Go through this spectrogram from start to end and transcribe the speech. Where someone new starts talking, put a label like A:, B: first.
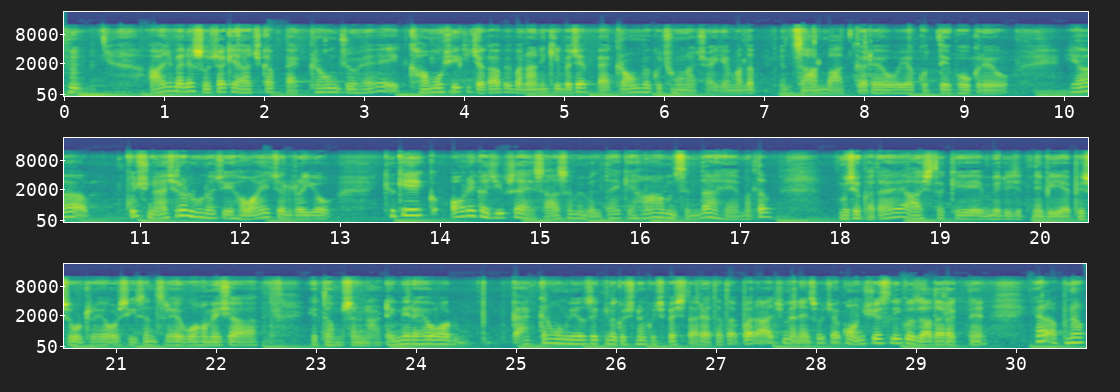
A: आज मैंने सोचा कि आज का बैकग्राउंड जो है, एक खामोशी की जगह पे बनाने की बजाय बैकग्राउंड में कुछ होना चाहिए। मतलब इंसान बात कर रहे हो या कुत्ते भोंक रहे हो, या कुछ नेचुरल होना चाहिए, हवाएँ चल रही हो। क्योंकि एक और एक अजीब सा एहसास हमें मिलता है कि हाँ हम ज़िंदा हैं। मतलब मुझे पता है, आज तक के मेरे जितने भी एपिसोड रहे और सीजन्स रहे, वो हमेशा एकदम सन्नाटे में रहे और बैकग्राउंड म्यूज़िक में कुछ ना कुछ बचता रहता था। पर आज मैंने सोचा कॉन्शियसली कुछ ज़्यादा रखते हैं। यार अपना,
